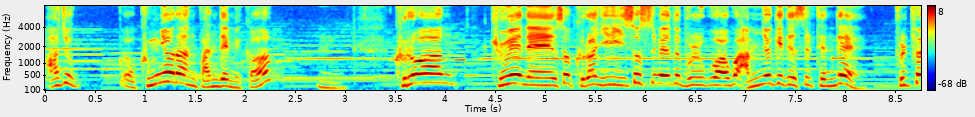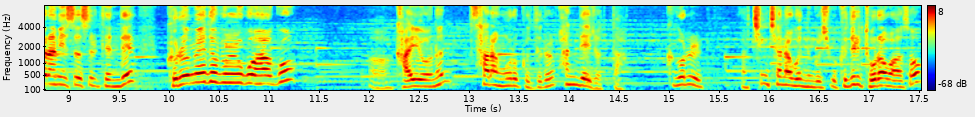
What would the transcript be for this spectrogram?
아주 어, 극렬한 반대입니까? 음, 그러한 교회 내에서 그런 일이 있었음에도 불구하고 압력이 됐을 텐데 불편함이 있었을 텐데 그럼에도 불구하고 어, 가이오는 사랑으로 그들을 환대해줬다. 그거를 칭찬하고 있는 것이고 그들이 돌아와서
